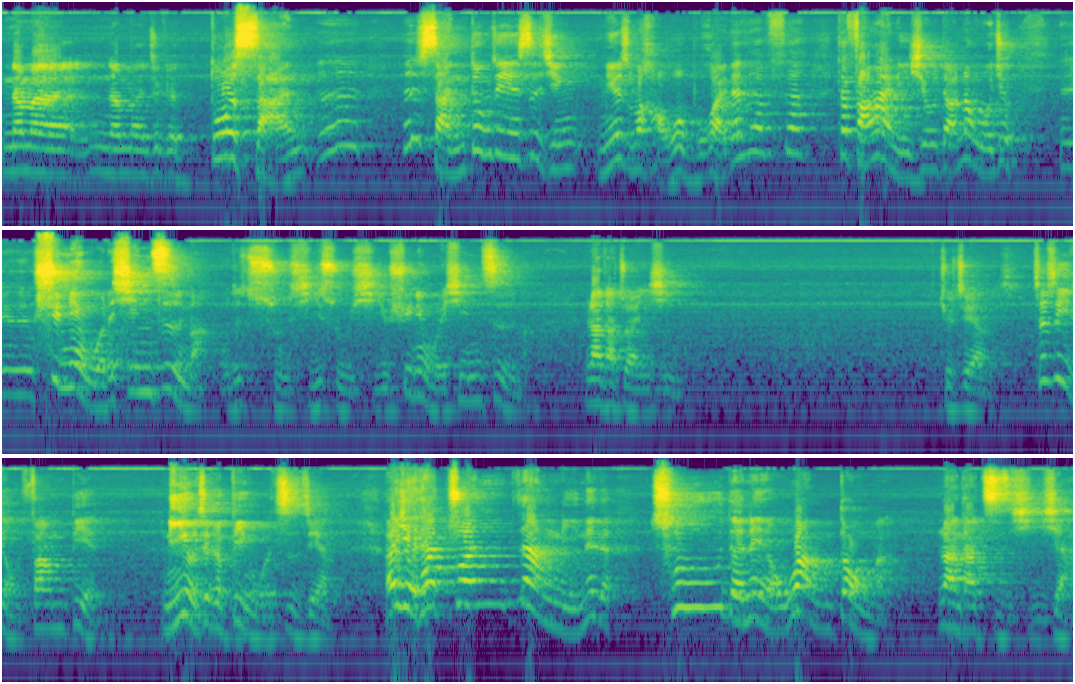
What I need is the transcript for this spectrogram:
那么，那么这个多闪，嗯、但是，闪动这件事情没有什么好或不坏，但是它它妨碍你修道，那我就训练我的心智嘛，我的属习属习，训练我的心智嘛，让他专心，就这样子，这是一种方便。你有这个病，我治这样，而且他专让你那个粗的那种妄动啊，让他止息下来，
